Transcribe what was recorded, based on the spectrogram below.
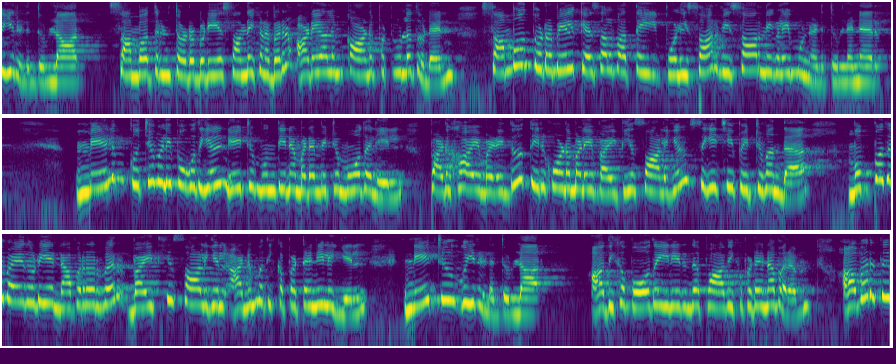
உயிரிழந்துள்ளார். சம்பவத்துடன் தொடர்புடைய சந்தேக நபர் அடையாளம் காணப்பட்டுள்ளதுடன் சம்பவம் தொடர்பில் கெசல்வத்தை போலீசார் விசாரணைகளை முன்னெடுத்துள்ளனர். மேலும் குச்சவெளி பகுதியில் நேற்று முன்தினம் இடம்பெற்ற மோதலில் படுகாயமடைந்து திருகோணமலை வைத்தியசாலையில் சிகிச்சை பெற்று வந்த முப்பது வயதுடைய நபரொருவர் வைத்தியசாலையில் அனுமதிக்கப்பட்ட நிலையில் நேற்று உயிரிழந்துள்ளார். அதிக போதையில் இருந்த பாதிக்கப்பட்ட நபரும் அவரது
